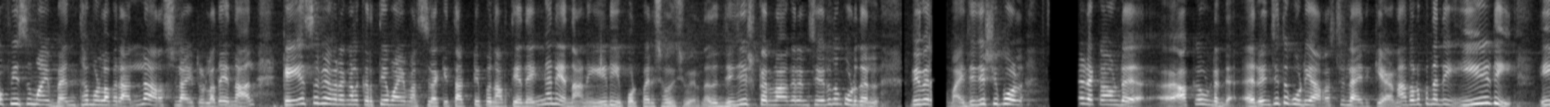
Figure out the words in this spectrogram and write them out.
ഓഫീസുമായി ബന്ധമുള്ളവരല്ല അറസ്റ്റിലായിട്ടുള്ളത്. എന്നാൽ കേസ് വിവരങ്ങൾ കൃത്യമായി മനസ്സിലാക്കി തട്ടിപ്പ് നടത്തിയത് എങ്ങനെയെന്നാണ് ഇ ഡി ഇപ്പോൾ പരിശോധിച്ചു വരുന്നത്. ജിജീഷ് കരുണാകരൻ ചേരുന്നു കൂടുതൽ വിവരങ്ങളുമായി. ജിജീഷ് ഇപ്പോൾ അക്കൗണ്ട് അക്കൗണ്ടന്റ് രഞ്ജിത്ത് കൂടി അറസ്റ്റിലായിരിക്കുകയാണ്. അതോടൊപ്പം തന്നെ ഇ ഡി ഈ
